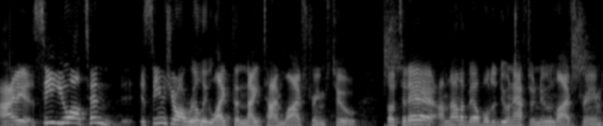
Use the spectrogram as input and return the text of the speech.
I see you all tend, it seems you all really like the nighttime live streams too. So today, I'm not available to do an afternoon live stream,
